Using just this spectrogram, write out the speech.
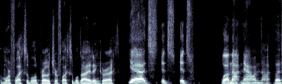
a more flexible approach or flexible dieting, correct? Yeah, it's it's it's well, not now I'm not, but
